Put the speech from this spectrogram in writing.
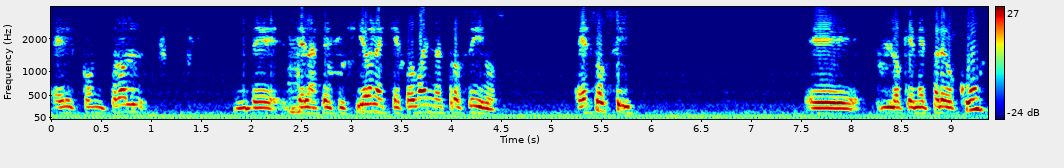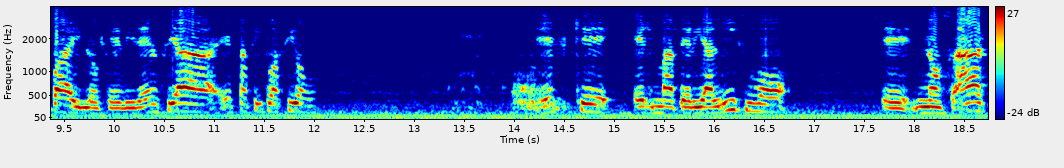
el control de, de las decisiones que toman nuestros hijos. Eso sí, eh, lo que me preocupa y lo que evidencia esta situación es que el materialismo eh, nos ha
